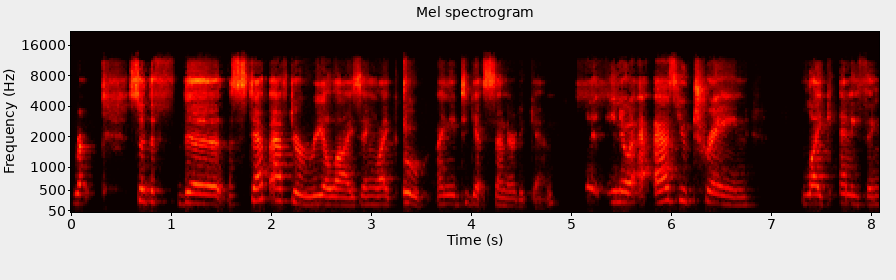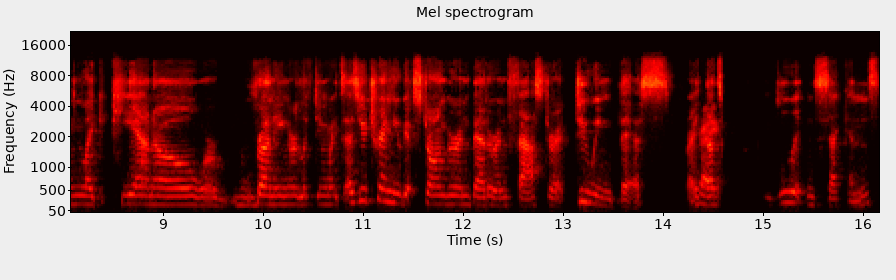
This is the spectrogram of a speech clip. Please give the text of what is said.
Right. So the the step after realizing, like, oh, I need to get centered again. You know, as you train, like anything, like piano or running or lifting weights, as you train, you get stronger and better and faster at doing this. Right. Right. That's you do it in seconds,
